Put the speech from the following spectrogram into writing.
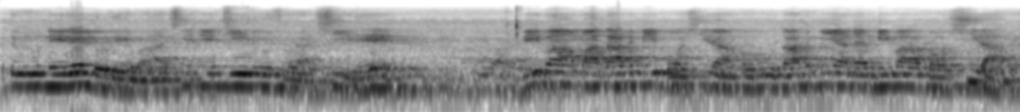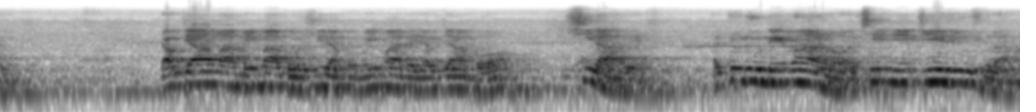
အတူတူနေတဲ့လူတွေမှာအချင်းချင်းကျေးဇူးဆိုတာရှိတယ်မိဘမှာသားသမီးပေါ်ရှိတာမဟုတ်ဘူးသားသမီးကလည်းမိဘပေါ်ရှိတာပဲယောက်ျားမှာမိန်းမပေါ်ရှိတာမဟုတ်မိန်းမလည်းယောက်ျားပေါ်ရှိတာပဲ အတူတူနေမှတော့အချင်းချင်းကျေးဇူးဆိုတာက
